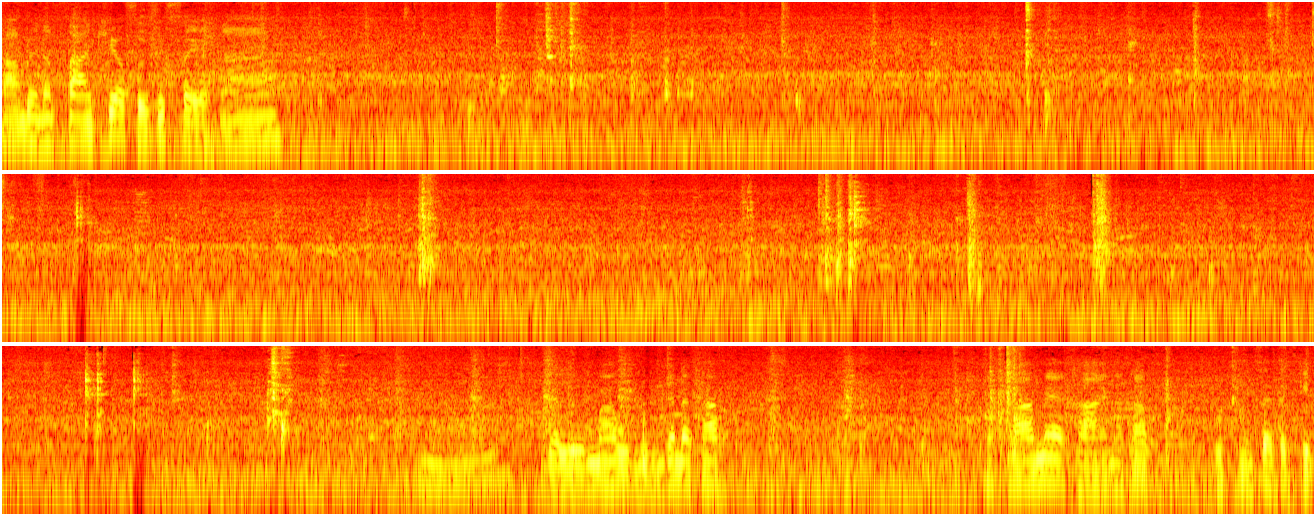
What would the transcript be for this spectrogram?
ตามด้วยน้ำตาลเคี่ยวสูตรพิเศษนะ มาอุดหนุนกันนะครับพ่อค้าแม่ขายนะครับ อุดหนุนเศรษฐกิจ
